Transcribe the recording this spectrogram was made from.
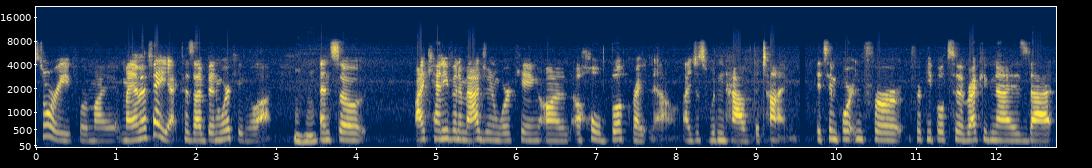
story for my my MFA yet because I've been working a lot. Mm-hmm. And so I can't even imagine working on a whole book right now. I just wouldn't have the time. It's important for for people to recognize that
